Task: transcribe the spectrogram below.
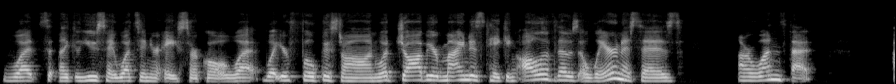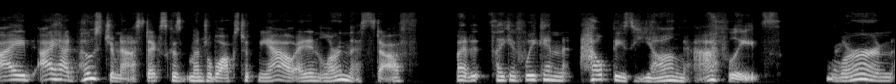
what's like you say what's in your A circle, what what you're focused on, what job your mind is taking, all of those awarenesses are ones that I I had post gymnastics cuz mental blocks took me out. I didn't learn this stuff. But it's like if we can help these young athletes right. learn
